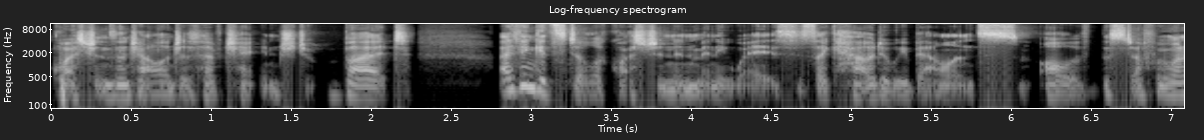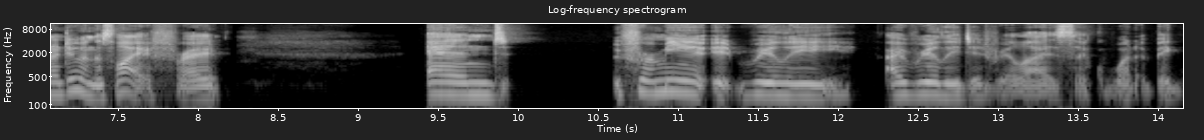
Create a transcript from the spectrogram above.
questions and challenges have changed, but I think it's still a question in many ways. It's like, how do we balance all of the stuff we want to do in this life, right? And for me, it really, I really did realize like what a big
